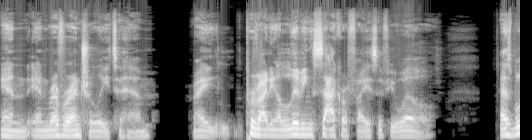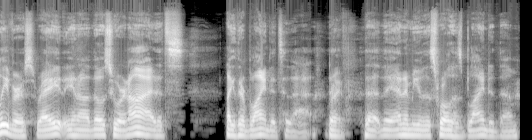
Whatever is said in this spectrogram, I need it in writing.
and and reverentially to Him, right? Providing a living sacrifice, if you will, as believers, right? You know, those who are not, it's like they're blinded to that. Right. The the enemy of this world has blinded them.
